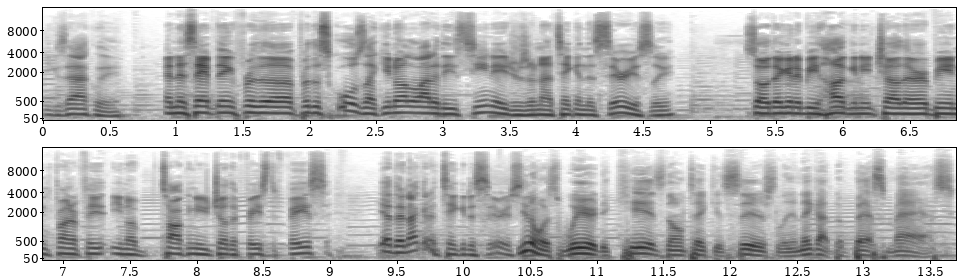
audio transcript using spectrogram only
Exactly. And the same thing for the for the schools. Like you know, a lot of these teenagers are not taking this seriously, so they're going to be hugging each other, being in front of you know, talking to each other face to face. Yeah, they're not going to take it as seriously. You know, it's weird. The kids don't take it seriously, and they got the best mask.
